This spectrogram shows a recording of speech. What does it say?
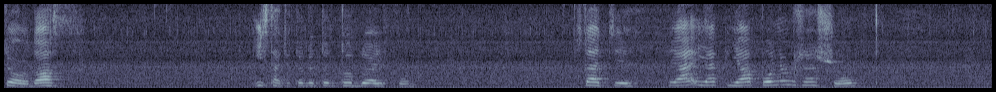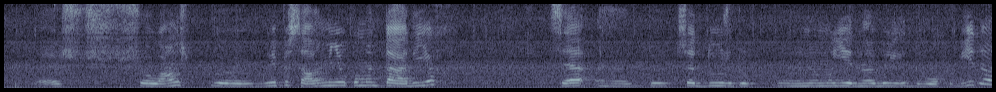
Все, да. І, кстати, то, то, то до iPhone. Кстати, я, як я понял вже, що, е, що вам е, ви писали мені в коментарях. Це, е, це дуже на мої на двох відео.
